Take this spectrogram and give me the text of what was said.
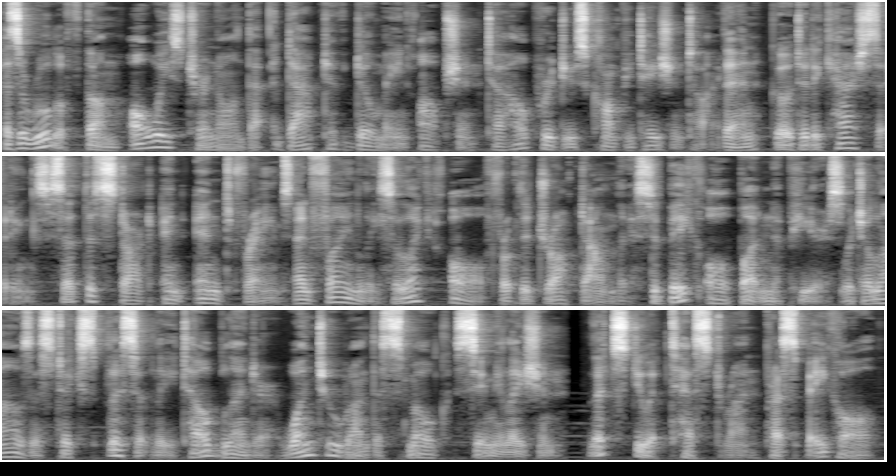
As a rule of thumb, always turn on the adaptive domain option to help reduce computation time. Then go to the cache settings, set the start and end frames, and finally select all from the drop-down list. The bake all button appears, which allows us to explicitly tell Blender when to run the smoke simulation. Let's do a test run. Press bake all,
